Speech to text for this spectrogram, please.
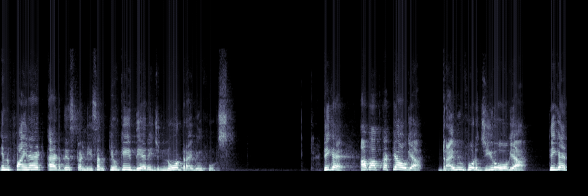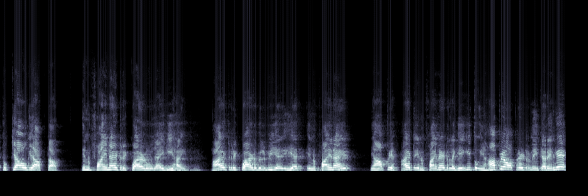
infinite at this condition क्योंकि there is no driving force ठीक है? अब आपका क्या हो गया? ड्राइविंग फोर्स ज़ीरो हो गया। ठीक है? तो क्या हो गया आपका? इनफाइनाइट रिक्वायर्ड हो जाएगी height height required will be infinite यहाँ पे हाइट इनफाइनाइट लगेगी तो यहाँ पे ऑपरेट नहीं करेंगे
